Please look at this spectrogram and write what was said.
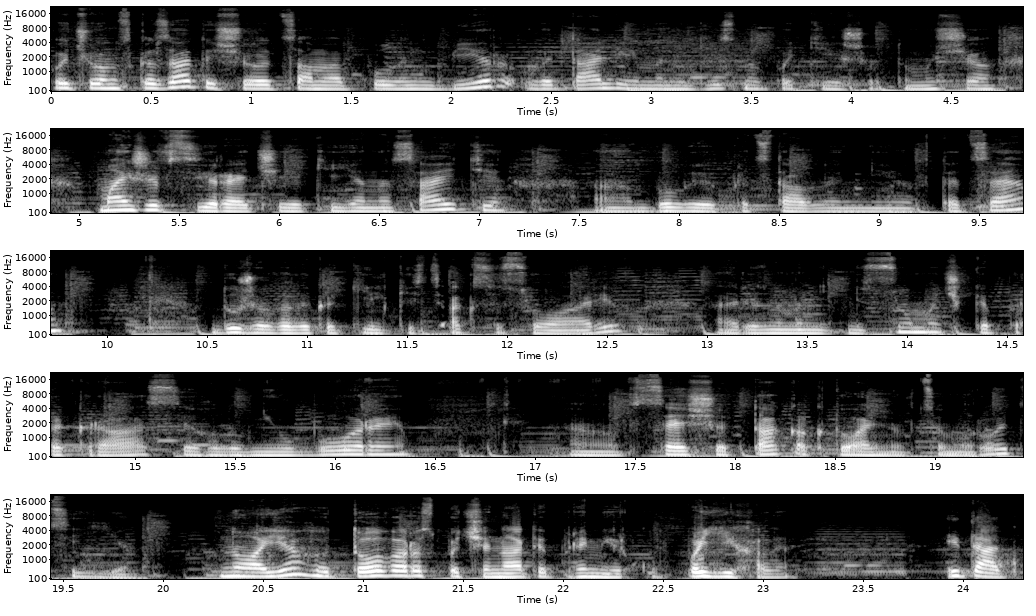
Хочу вам сказати, що от саме Pull&Bear в Італії мене дійсно потішив, тому що майже всі речі, які є на сайті, е, були представлені в ТЦ. Дуже велика кількість аксесуарів, е, різноманітні сумочки, прикраси, головні убори. Е, Все, що так актуально в цьому році, є. Ну а я готова розпочинати примірку. Поїхали! І так,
